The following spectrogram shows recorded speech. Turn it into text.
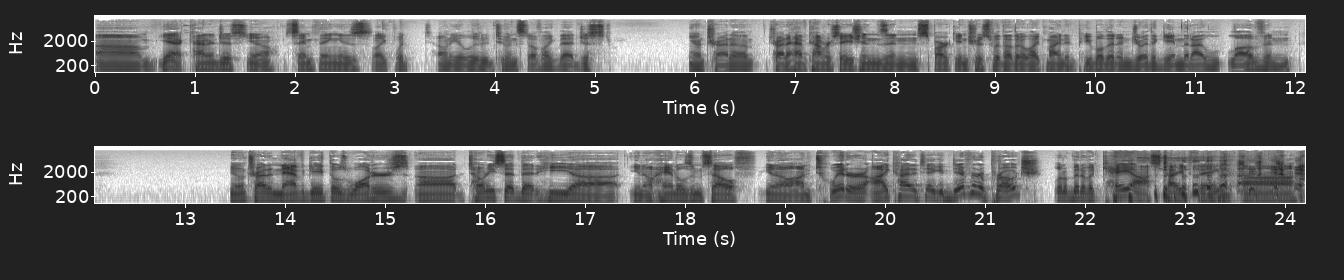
um, yeah, kind of just, you know, same thing as like what Tony alluded to and stuff like that. Just, you know, try to try to have conversations and spark interest with other like-minded people that enjoy the game that I love and you know try to navigate those waters uh tony said that he uh you know handles himself you know on twitter i kind of take a different approach a little bit of a chaos type thing uh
